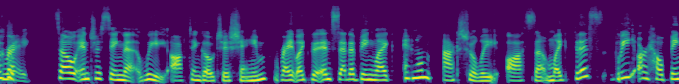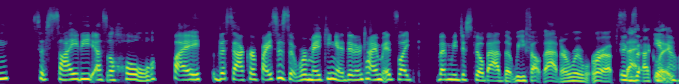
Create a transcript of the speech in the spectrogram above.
right. So interesting that we often go to shame, right? Like the, instead of being like, and I'm actually awesome. Like this, we are helping society as a whole by the sacrifices that we're making at dinner time. It's like, then we just feel bad that we felt bad or we're, we're upset. Exactly. You know?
